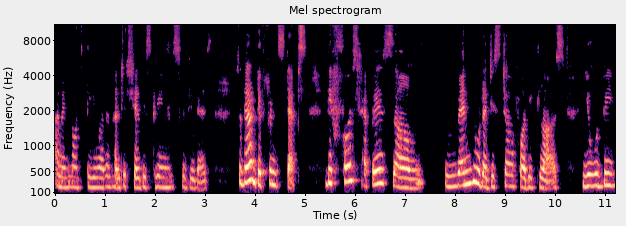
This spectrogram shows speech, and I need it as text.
I mean, not the URL, I'll just share the screens with you guys. So there are different steps. The first step is um, when you register for the class, you would be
